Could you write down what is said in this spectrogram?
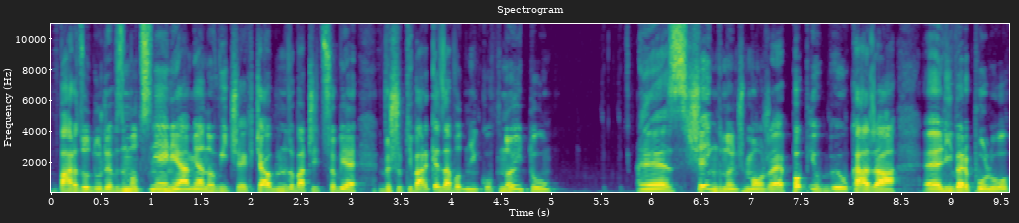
bardzo duże wzmocnienie, a mianowicie chciałbym zobaczyć sobie wyszukiwarkę zawodników, no i tu sięgnąć może po pił- piłkarza e, Liverpoolu,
